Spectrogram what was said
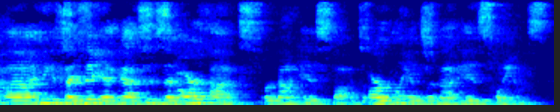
uh, I think it's Isaiah, God says that our thoughts are not his thoughts. Our plans are not his plans.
